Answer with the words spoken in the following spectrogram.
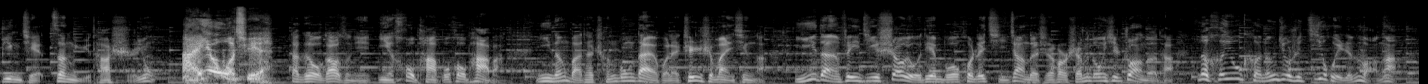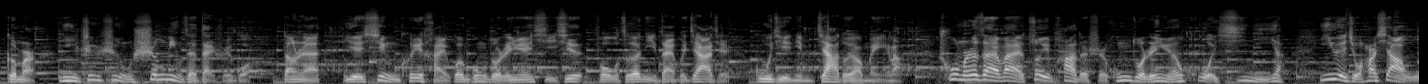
并且赠予他食用。哎呦我去！大哥，我告诉你，你后怕不后怕吧？你能把它成功带回来，真是万幸啊！一旦飞机稍有颠簸或者起降的时候，什么东西撞到它，那很有可能就是机毁人亡啊！哥们儿，你真是用生命在带水果。当然，也幸亏海关工作人员细心，否则你带回家去，估计你们家都要没了。出门在外最怕的是工作人员和稀泥呀！一月九号下午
